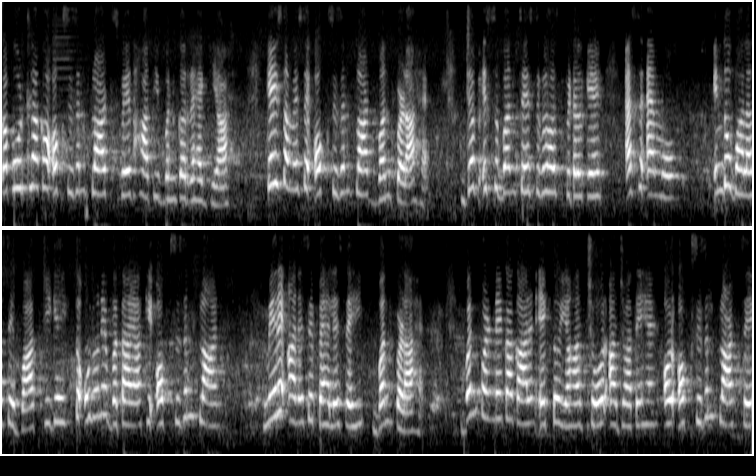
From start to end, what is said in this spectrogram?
कपूरथला का ऑक्सीजन प्लांट सफ़ेद हाथी बनकर रह गया है। कई समय से ऑक्सीजन प्लांट बंद पड़ा है। जब इस बंद से सिविल हॉस्पिटल के एसएमओ इंदु बाला से बात की गई तो उन्होंने बताया कि ऑक्सीजन प्लांट मेरे आने से पहले से ही बंद पड़ा है। बंद पड़ने का कारण एक तो यहाँ चोर आ जाते हैं और ऑक्सीजन प्लांट से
